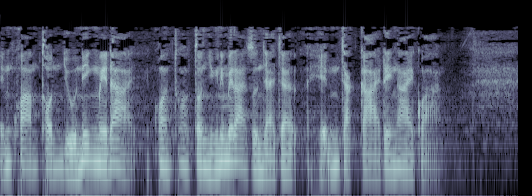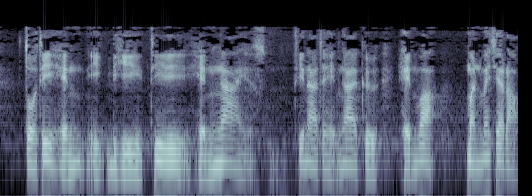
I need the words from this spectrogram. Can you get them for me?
เห็นความทนอยู่นิ่งไม่ได้ ความทนอยู่นิ่งไม่ได้ส่วนใหญ่จะเห็นจากกายได้ง่ายกว่า ตัวที่เห็นอีกดีที่เห็นง่ายที่น่าจะเห็นง่ายคือ เห็นว่ามันไม่ใช่เรา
